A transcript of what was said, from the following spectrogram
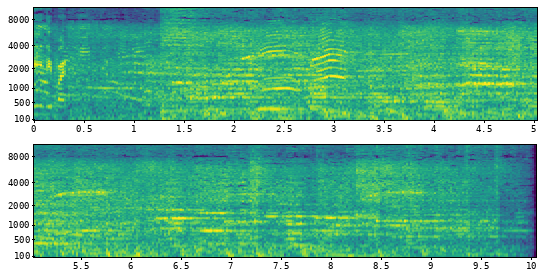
ini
